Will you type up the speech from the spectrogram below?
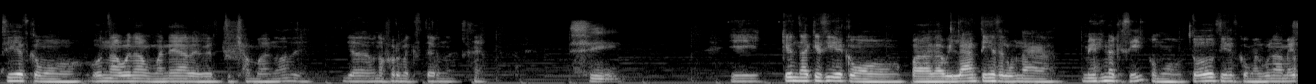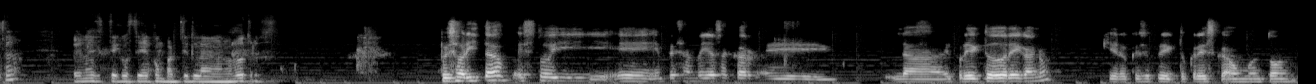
Sí, es como una buena manera de ver tu chamba, ¿no? De, ya de una forma externa. Sí. ¿Y qué onda que sigue como para Gavilán? ¿Tienes alguna me imagino que sí, como todos tienes como alguna meta, pero no sé si te gustaría compartirla a nosotros. Pues ahorita estoy eh, empezando ya a sacar eh, el proyecto de Orégano. Quiero que ese proyecto crezca un montón,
